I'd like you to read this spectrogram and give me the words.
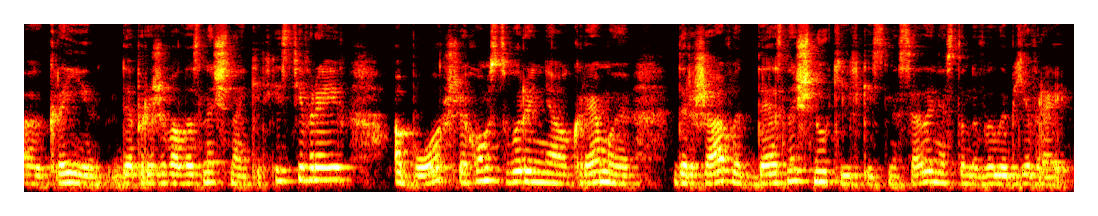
е, країн, де проживала значна кількість євреїв, або шляхом створення окремої держави, де значну кількість населення становили б євреї.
